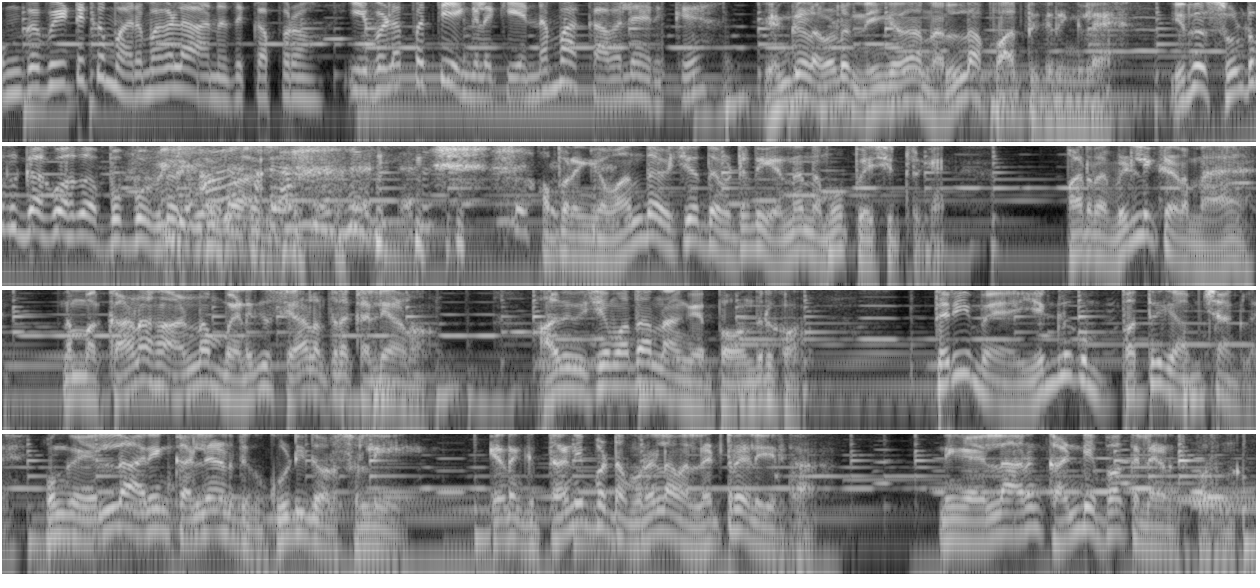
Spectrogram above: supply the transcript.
உங்க வீட்டுக்கு மருமகள் ஆனதுக்கு அப்புறம் இவளை பத்தி எங்களுக்கு என்னமா கவலை இருக்கு? எங்களை விட நீங்க தான் நல்லா பாத்துக்கிறீங்களே இதை சொல்றதுக்காகவாது அப்பப்போ வீட்டுக்கு வருவாங்க அப்புறம் இங்க வந்த விஷயத்தை விட்டுட்டு என்னென்னமோ பேசிட்டு இருக்கேன். வர்ற வெள்ளிக்கிழமை நம்ம கனக அண்ணன் பையனுக்கு சேலத்துல கல்யாணம். அது விஷயமா தான் நாங்க இப்ப வந்திருக்கோம். தெரியுமே எங்களுக்கும் பத்திரிக்கை அமிச்சாங்களே. உங்க எல்லாரையும் கல்யாணத்துக்கு கூட்டிட்டு வர சொல்லி எனக்கு தனிப்பட்ட முறையில் அவன் லெட்டர் எழுதியிருக்கான். நீங்க எல்லாரும் கண்டிப்பா கல்யாணத்துக்கு வரணும்.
